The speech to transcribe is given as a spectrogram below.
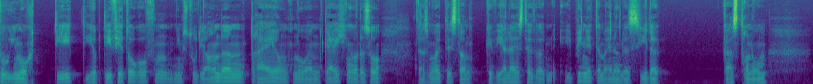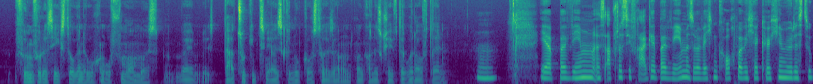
Du, ich mach die, ich habe die vier Tage offen, nimmst du die anderen drei und nur einen gleichen oder so, dass man halt das dann gewährleistet, weil ich bin nicht der Meinung, dass jeder Gastronom fünf oder sechs Tage in der Woche offen haben muss, weil dazu gibt es mehr als genug Gasthäuser und man kann das Geschäft auch gut aufteilen. Hm. Ja, bei wem, als Abschluss die Frage, bei wem, also bei welchem Koch, bei welcher Köchin würdest du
